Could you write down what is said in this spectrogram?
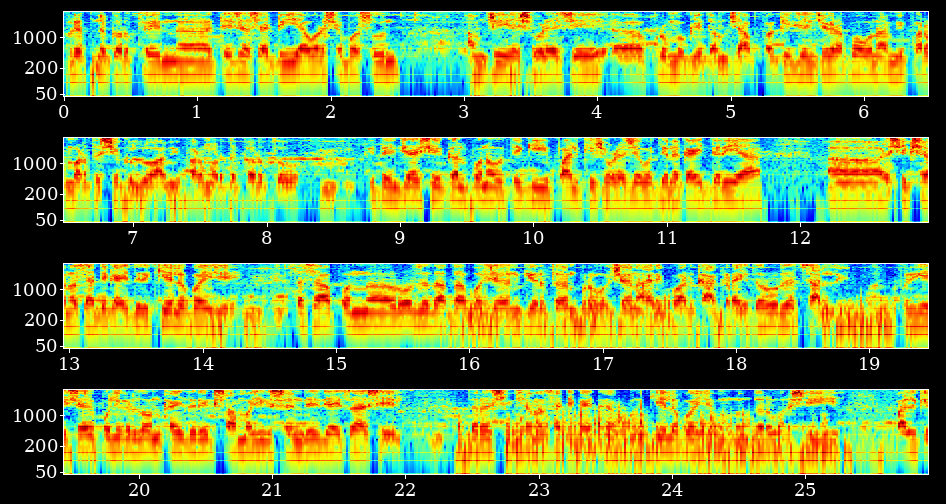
प्रयत्न करतोय. आणि त्याच्यासाठी या वर्षापासून आमचे या सोहळ्याचे अ, प्रमुख आहेत आमचे आप्पा की ज्यांच्याकडे पाहून आम्ही परमार्थ शिकलो आम्ही परमार्थ करतो. की त्यांची अशी कल्पना होती की पालखी सोहळ्याच्या वतीनं काहीतरी या शिक्षणासाठी काहीतरी केलं पाहिजे. तसं आपण रोजच आता भजन कीर्तन प्रवचन हरिपाठ काकडा हे तर रोजच चालले पण याच्याही पलीकडे जाऊन काहीतरी एक सामाजिक संदेश द्यायचा असेल तर शिक्षणासाठी काहीतरी केलं पाहिजे म्हणून दरवर्षी पालखी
